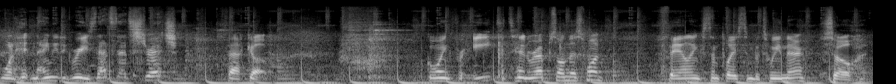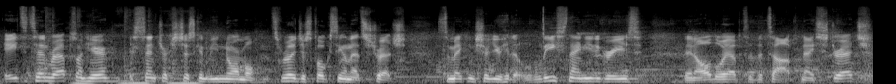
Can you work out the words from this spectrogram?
we wanna hit 90 degrees. That's that stretch back up. Going for eight to 10 reps on this one, failing someplace in between there. So eight to 10 reps on here, eccentric's just gonna be normal. It's really just focusing on that stretch. So making sure you hit at least 90 degrees, then all the way up to the top. Nice stretch,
